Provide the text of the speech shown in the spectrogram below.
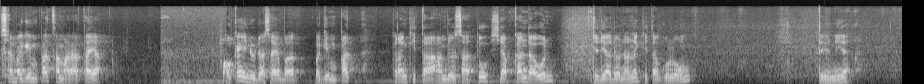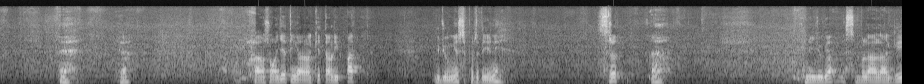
Saya bagi empat sama rata ya. Oke, ini udah saya bagi empat. Sekarang kita ambil satu, siapkan daun. Jadi adonannya kita gulung. Seperti ini ya. Eh, ya. Langsung aja tinggal kita lipat. Ujungnya seperti ini. Seret. Nah. Ini juga sebelah lagi.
